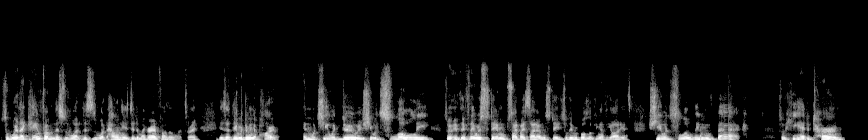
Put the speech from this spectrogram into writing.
So where that came from, and this is what this is what Helen Hayes did to my grandfather once, right? Is that they were doing a part, and what she would do is she would slowly. So if, if they were standing side by side on the stage, so they were both looking at the audience, she would slowly move back. So he had to turn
